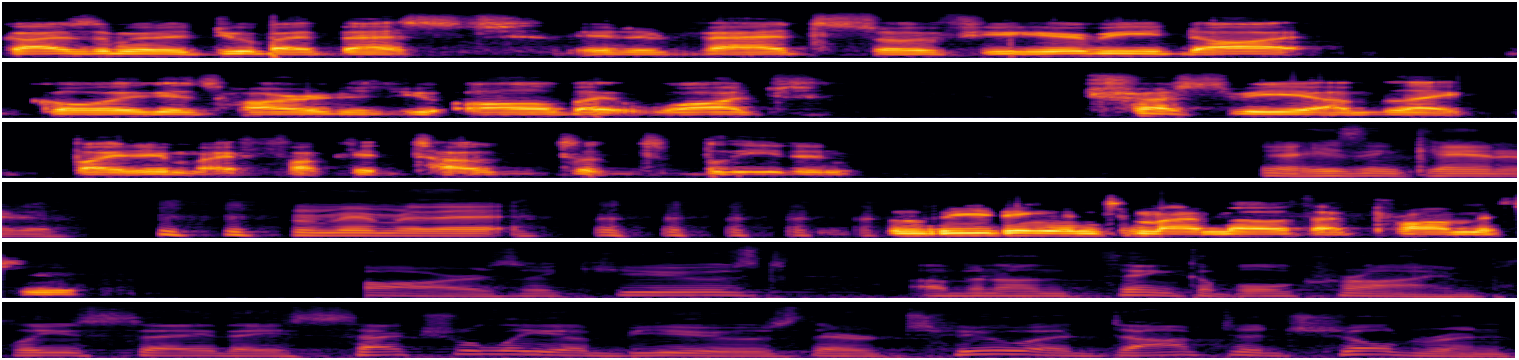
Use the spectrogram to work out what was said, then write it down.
Guys, I'm going to do my best in advance. So if you hear me not going as hard as you all might want, trust me, I'm like biting my fucking tongue till it's bleeding. Yeah, he's in Canada. Remember that. Bleeding into my mouth, I promise you. Bars accused of an unthinkable crime. Police say they sexually abused their two adopted children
